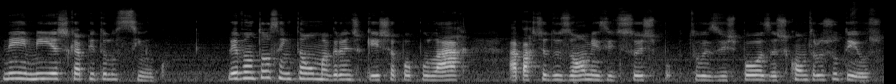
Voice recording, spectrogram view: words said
Neemias capítulo 5 Levantou-se então uma grande queixa popular a partir dos homens e de suas, suas esposas contra os judeus.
